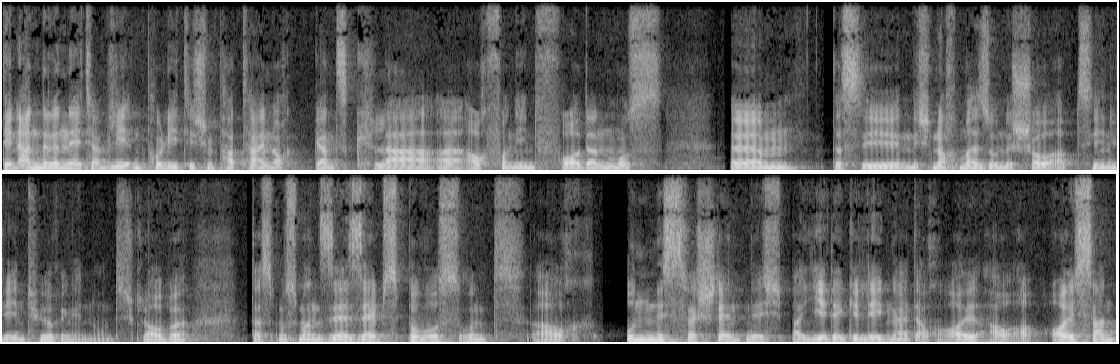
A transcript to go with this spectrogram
den anderen etablierten politischen Parteien auch ganz klar äh, auch von ihnen fordern muss, ähm, dass sie nicht nochmal so eine Show abziehen wie in Thüringen. Und ich glaube, das muss man sehr selbstbewusst und auch unmissverständlich bei jeder Gelegenheit auch äußern.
